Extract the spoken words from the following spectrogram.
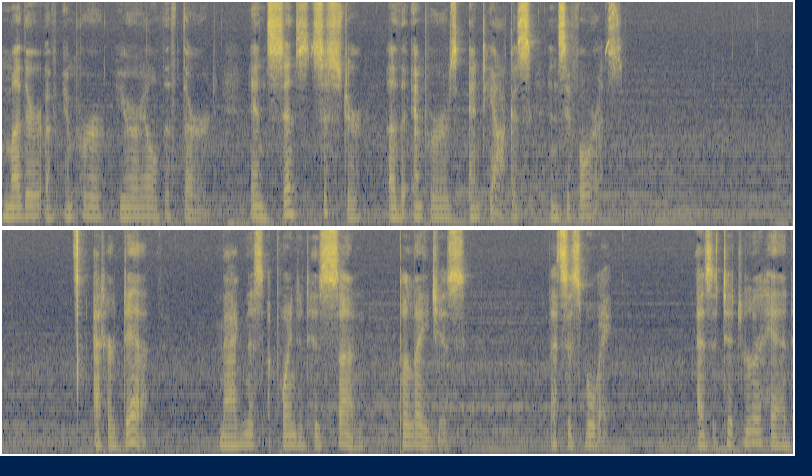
mother of Emperor Uriel III, and sister of the emperors Antiochus and Cephorus. At her death, Magnus appointed his son, Pelagius, that's his boy, as the titular head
